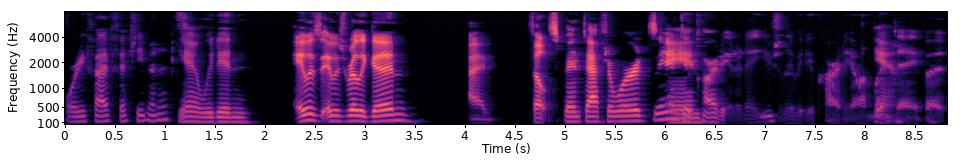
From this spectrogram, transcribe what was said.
45, 50 minutes. Yeah, we did. It was it was really good. I felt spent afterwards, We didn't and do cardio today. Usually we do cardio on Yeah. Monday, but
